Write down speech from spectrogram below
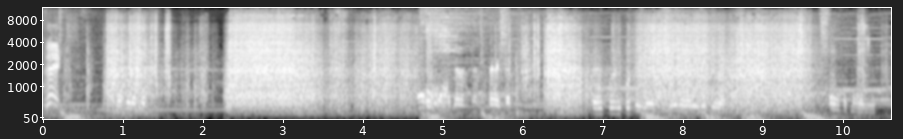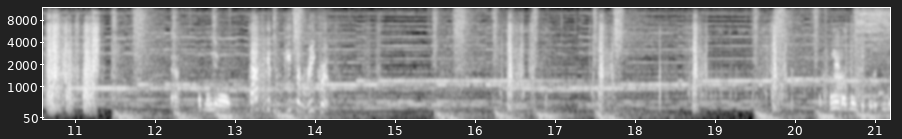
Thanks. Have to get some pizza and regroup. Ini double gitu, lagi.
